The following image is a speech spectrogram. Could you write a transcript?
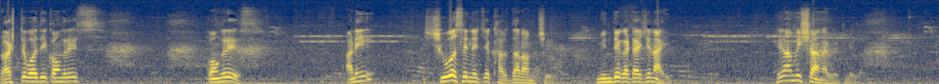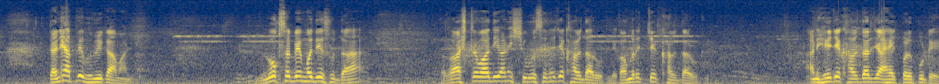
राष्ट्रवादी काँग्रेस काँग्रेस आणि शिवसेनेचे खासदार आमचे मिंदे गटाचे नाहीत. हे अमित शहाना भेटलेलं त्यांनी आपली भूमिका मांडली. लोकसभेमध्ये सुद्धा राष्ट्रवादी आणि शिवसेनेचे खासदार उठले काँग्रेसचे खासदार उठले. आणि हे जे खासदार जे आहेत पळपुटे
